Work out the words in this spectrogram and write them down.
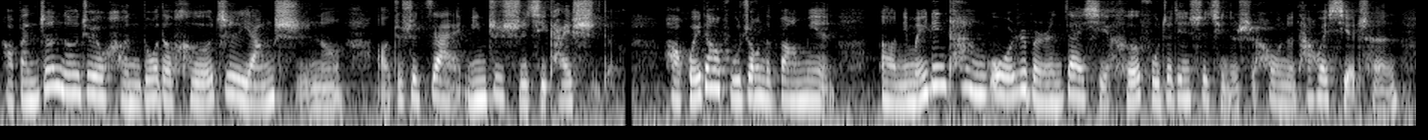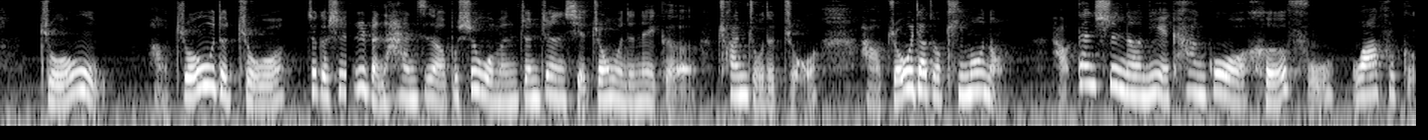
好，反正呢，就有很多的和制洋食呢，啊，就是在明治时期开始的。好，回到服装的方面。呃，你们一定看过日本人在写和服这件事情的时候呢，他会写成着物。好，着物的着，这个是日本的汉字哦，不是我们真正写中文的那个穿着的着。好，着物叫做 kimono。好，但是呢，你也看过和服 wafuku，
